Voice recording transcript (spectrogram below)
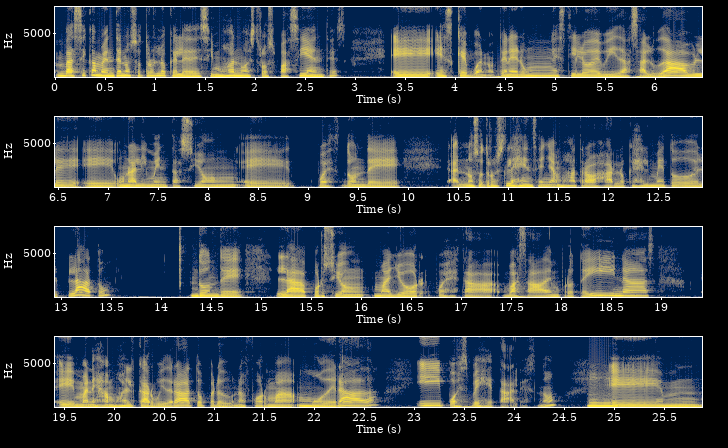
básicamente nosotros lo que le decimos a nuestros pacientes eh, es que, bueno, tener un estilo de vida saludable, eh, una alimentación, pues, donde nosotros les enseñamos a trabajar lo que es el método del plato, donde la porción mayor pues está basada en proteínas, eh, manejamos el carbohidrato, pero de una forma moderada, y pues vegetales, ¿no? Em,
